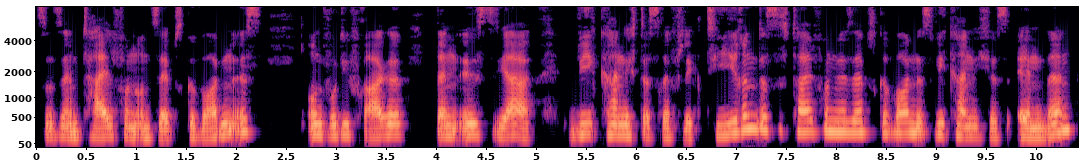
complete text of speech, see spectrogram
sozusagen Teil von uns selbst geworden ist und wo die Frage dann ist, ja, wie kann ich das reflektieren, dass es Teil von mir selbst geworden ist? Wie kann ich es ändern?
